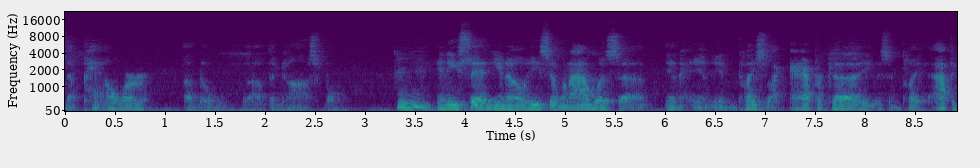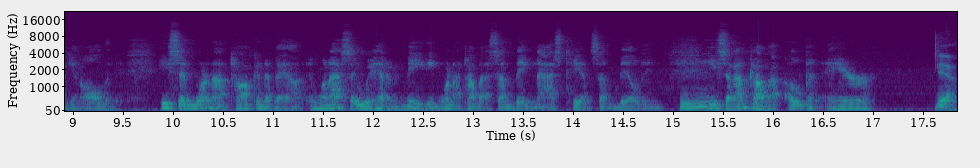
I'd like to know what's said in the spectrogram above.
the power of the of the gospel. hmm And he said, you know, he said when I was uh, in, in in places like Africa, he was in place. I forget all the. He said we're not talking about. And when I say we had a meeting, we're not talking about some big nice tent, some building. hmm He said I'm talking about open air. Yeah.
